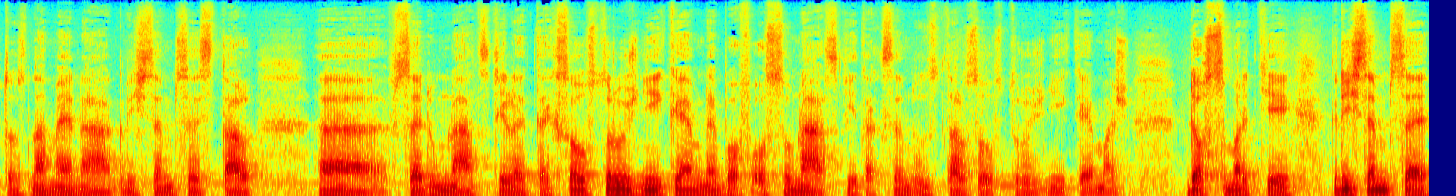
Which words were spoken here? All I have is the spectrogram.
to znamená, když jsem se stal v 17 letech soustružníkem nebo v 18, tak jsem zůstal soustružníkem až do smrti. Když jsem se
